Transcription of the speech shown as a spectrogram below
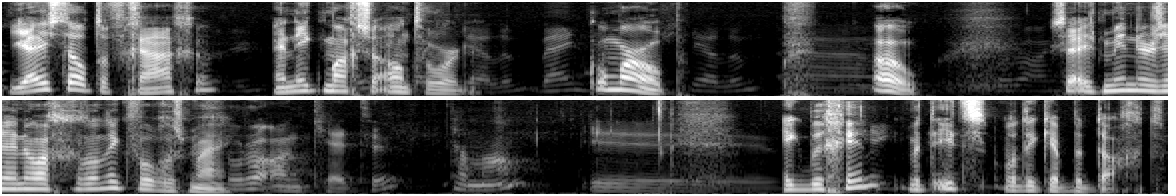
Jij stelt de vragen en ik mag ze antwoorden. Kom maar op. Oh, zij is minder zenuwachtig dan ik volgens mij. Ee, Ik begin met iets wat ik heb bedacht.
